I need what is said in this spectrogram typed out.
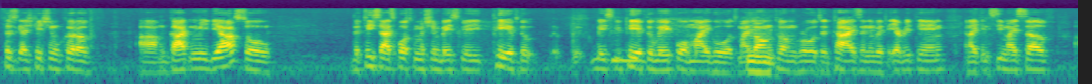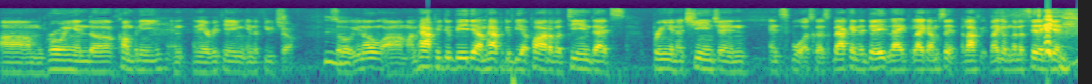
physical education could have um, gotten me there. So the TCI Sports Commission basically paved the basically paved the way for my goals, my long-term goals. It ties in with everything, and I can see myself um, growing in the company and, and everything in the future. So you know, um, I'm happy to be there. I'm happy to be a part of a team that's bringing a change in, in sports. Because back in the day, like like I'm saying, like, like I'm gonna say again,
